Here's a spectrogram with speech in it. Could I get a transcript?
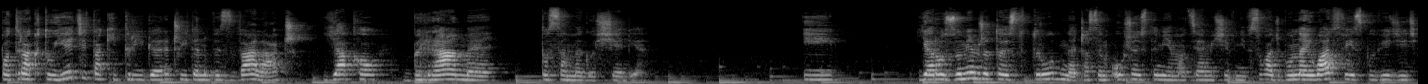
potraktujecie taki trigger, czyli ten wyzwalacz, jako bramę do samego siebie. I ja rozumiem, że to jest trudne czasem usiąść z tymi emocjami, się w nie wsłuchać, bo najłatwiej jest powiedzieć:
